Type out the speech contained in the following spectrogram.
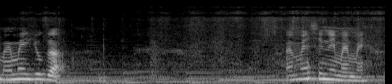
Meme juga. Meme sini meme.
